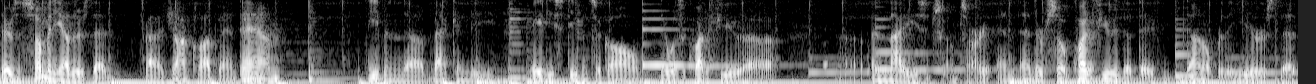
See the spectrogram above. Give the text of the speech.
there's so many others that uh, Jean Claude Van Damme, even uh, back in the 80s, Steven Seagal. There was quite a few uh, uh in the 90s. I'm sorry, and, and there's so quite a few that they've done over the years that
